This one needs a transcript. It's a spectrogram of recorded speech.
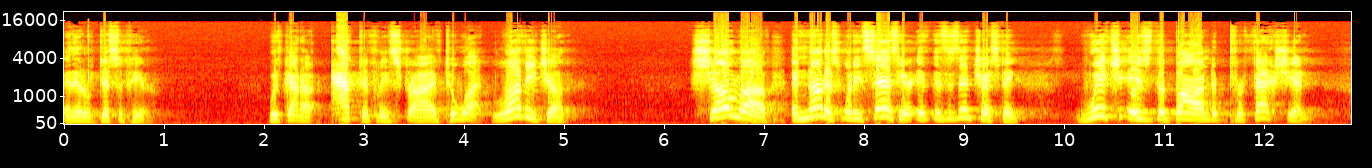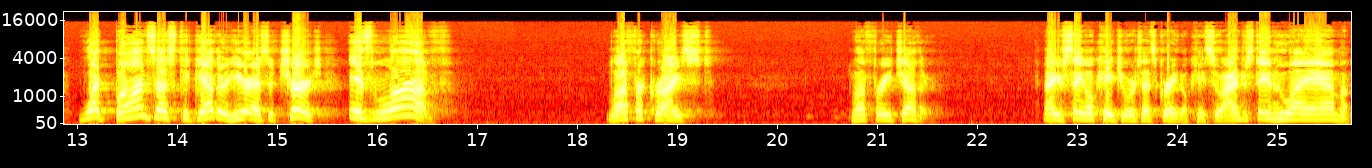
and it'll disappear. We've got to actively strive to what? Love each other. Show love. And notice what he says here. This is interesting. Which is the bond of perfection? What bonds us together here as a church is love love for Christ, love for each other. Now you're saying, okay, George, that's great. Okay, so I understand who I am.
